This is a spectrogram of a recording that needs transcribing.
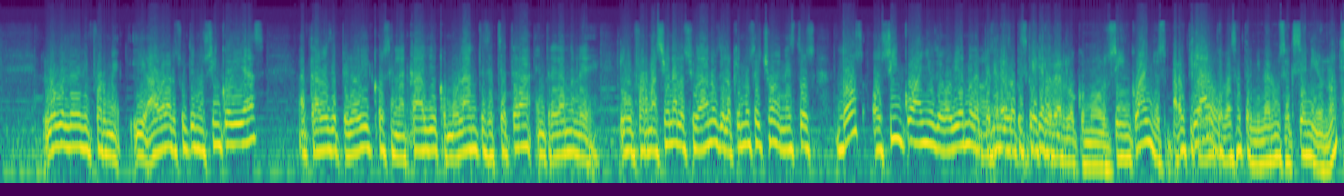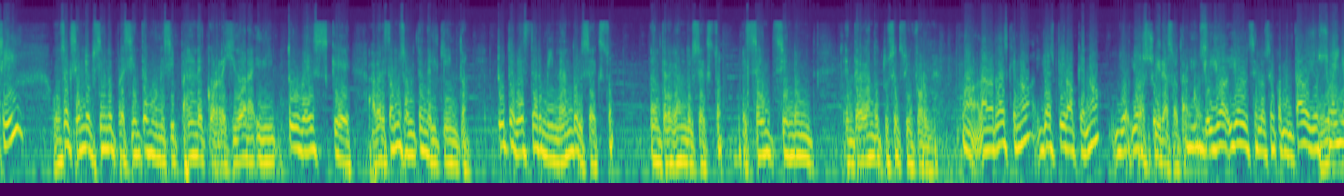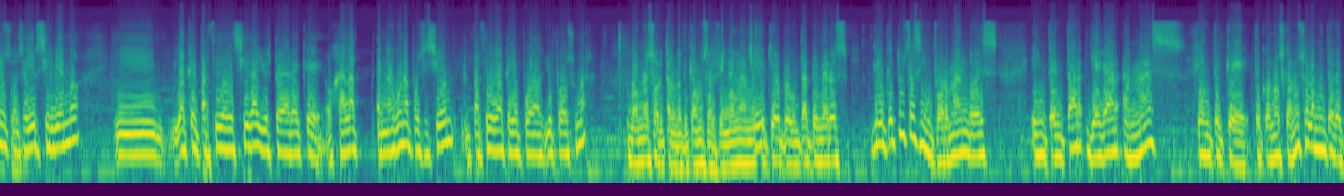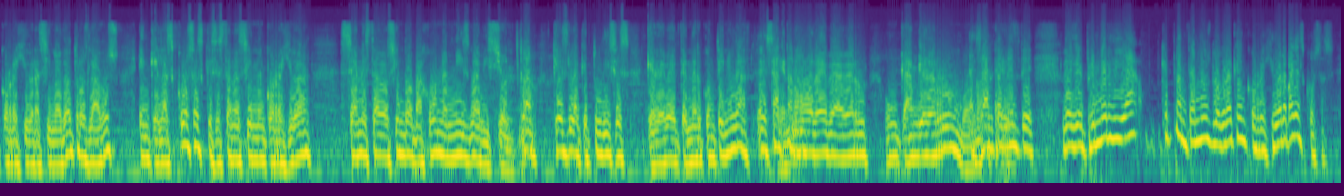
luego el del informe y ahora los últimos cinco días, a través de periódicos, en la calle, con volantes, etcétera, entregándole la información a los ciudadanos de lo que hemos hecho en estos dos o cinco años de gobierno, No, dependiendo de lo que es que hay que verlo como cinco años. Prácticamente Claro. vas a terminar un sexenio, ¿no? Sí, Un sexenio siendo presidente municipal de corregidora. Y tú ves que, a ver, estamos ahorita en el quinto. ¿Tú te ves terminando el sexto? Entregando el sexto, el siendo un- entregando tu sexto informe. No, la verdad es que no. Yo aspiro a que no. Yo, yo Tú aspiras a otra cosa. Yo, yo se los he comentado. Yo Sí, sueño sí. con seguir sirviendo y ya que el partido decida, yo esperaré que, ojalá, en alguna posición el partido vea que yo pueda, yo puedo sumar. Bueno, eso ahorita lo platicamos al final. Nada más Sí. te quiero preguntar primero es, lo que tú estás informando es intentar llegar a más gente que te conozca, no solamente de Corregidora, sino de otros lados, en que las cosas que se están haciendo en Corregidora se han estado haciendo bajo una misma visión, ¿no? Claro. que es la que tú dices que debe tener continuidad, Exactamente. que no debe haber un cambio de rumbo. ¿no? Exactamente. Desde el primer día, ¿qué planteamos? Lograr que en Corregidora varias cosas.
